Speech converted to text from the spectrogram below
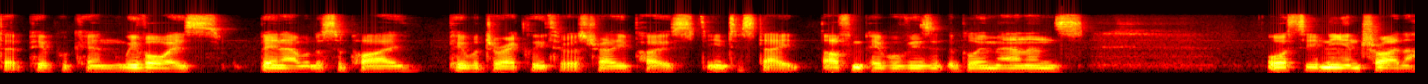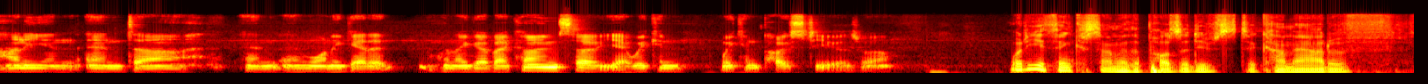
that people can. We've always been able to supply people directly through Australia Post interstate. Often people visit the Blue Mountains or Sydney and try the honey and and uh, and, and want to get it when they go back home. So yeah, we can we can post to you as well. What do you think are some of the positives to come out of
